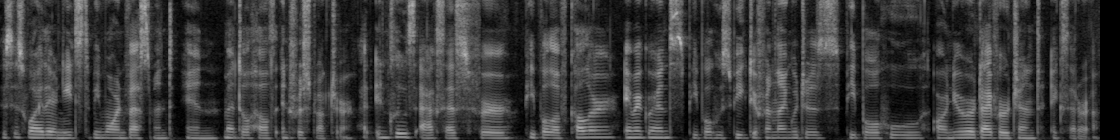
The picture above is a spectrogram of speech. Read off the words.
This is why there needs to be more investment in mental health infrastructure. That includes access for people of color, immigrants, people who speak different languages, people who are neurodivergent, etc.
